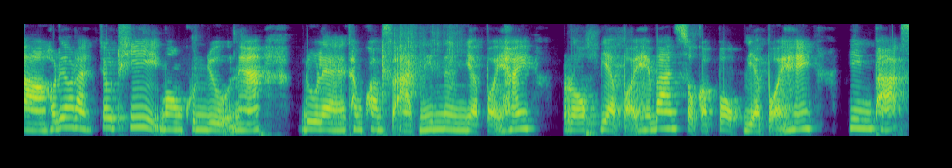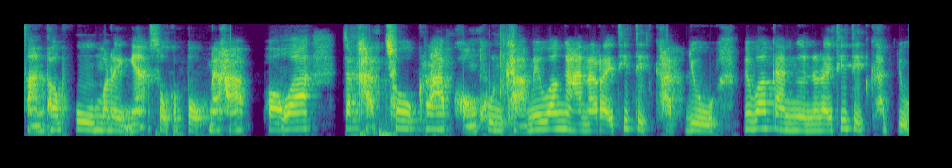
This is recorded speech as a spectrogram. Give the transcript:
อ่าเขาเรียกอะไรเจ้าที่มองคุณอยู่นะ ดูแลทำความสะอาดนิดนึง อย่าปล่อยให้รก อย่าปล่อยให้บ้านสกปรกอย่าปล่อยให้ หิ้งพระสารพระภูมิอะไรเงี้ยสกปรกนะคะ เพราะว่าจะขัดโชคลาภของคุณค่ะ ไม่ว่างานอะไรที่ติดขัดอยู่ ไม่ว่าการเงินอะไรที่ติดขัดอยู่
